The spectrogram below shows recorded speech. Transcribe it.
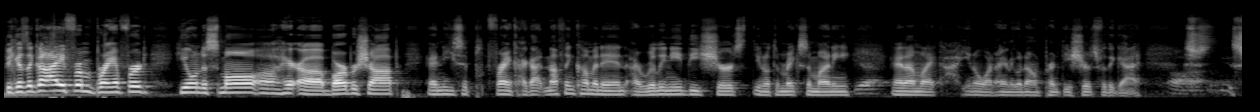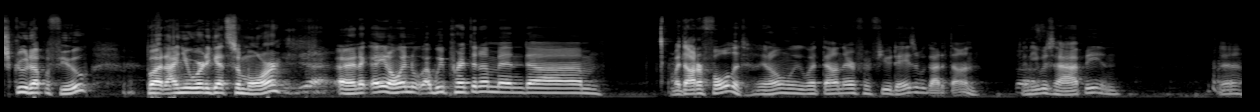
because a guy from Brantford, he owned a small uh, hair, uh, barber shop, and he said, "Frank, I got nothing coming in. I really need these shirts, you know, to make some money." Yeah. And I'm like, ah, you know what? I'm gonna go down and print these shirts for the guy. S- screwed up a few, but I knew where to get some more. Yeah. And you know, and we printed them, and um, my daughter folded. You know, we went down there for a few days and we got it done, and he was happy. And yeah.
